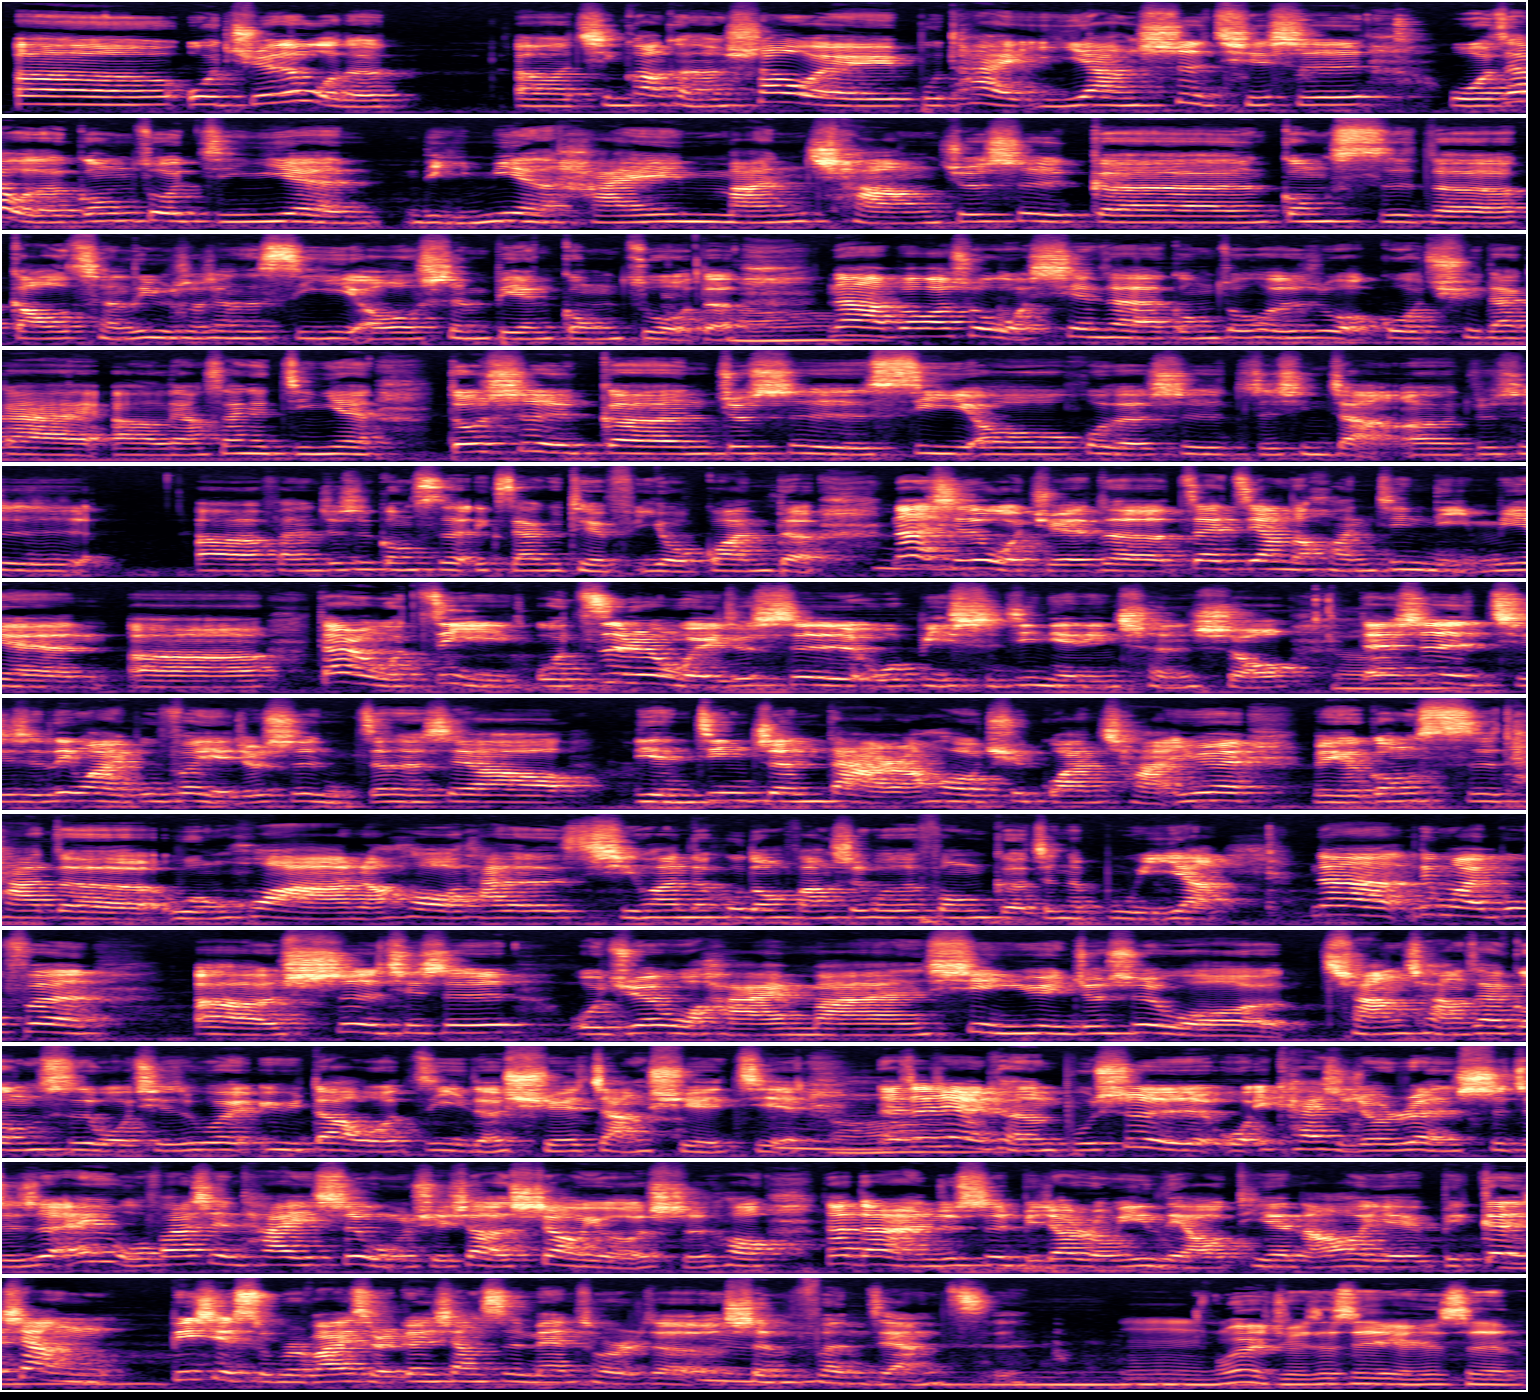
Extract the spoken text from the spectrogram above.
呃，我觉得我的呃情况可能稍微不太一样，是其实我在我的工作经验里面还蛮长，就是跟公司的高层，例如说像是 CEO 身边工作的。哦那包括说我现在的工作，或者是我过去大概呃两三个经验，都是跟就是 CEO 或者是执行长，呃，就是。呃，反正就是公司的 executive 有关的。那其实我觉得在这样的环境里面，呃，当然我自己我自认为就是我比实际年龄成熟，嗯但是其实另外一部分，也就是你真的是要眼睛睁大，然后去观察，因为每个公司它的文化啊，然后它的喜欢的互动方式或者风格真的不一样。那另外一部分。呃，是，其实我觉得我还蛮幸运，就是我常常在公司，我其实会遇到我自己的学长学姐。哦那这些人可能不是我一开始就认识，只是哎、我发现他是我们学校的校友的时候，那当然就是比较容易聊天，然后也比更像比起 supervisor 更像是 mentor 的身份这样子。嗯，我也觉得这是一个就是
